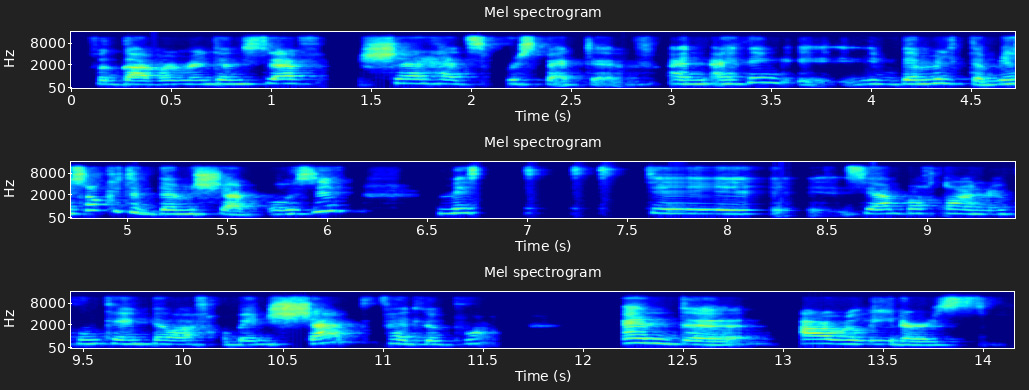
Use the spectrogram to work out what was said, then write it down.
في government and stuff share heads perspective and I think يبدا من التم بيان سور كتبدا من الشعب aussi mais سي important انه يكون كاين توافق بين الشعب في هذا لو بوين and uh, our leaders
